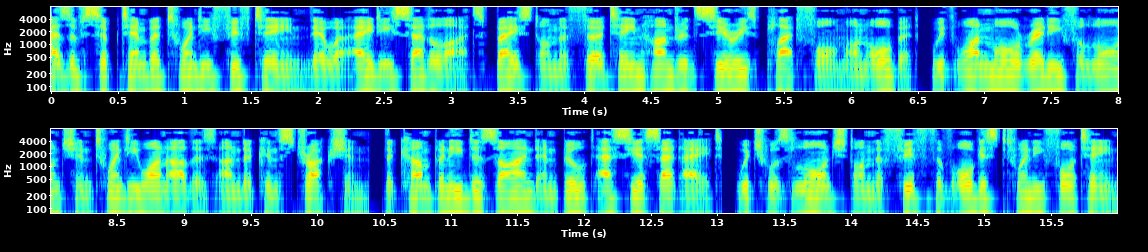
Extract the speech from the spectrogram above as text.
As of September 2015 there were 80 satellites based on the 1300 series platform on orbit, with one more ready for launch and 21 others under construction. The company designed and built AsiaSat 8, which was launched on 5 August 2014,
